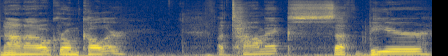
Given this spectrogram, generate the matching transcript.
Non auto color. Atomics, Seth Beer.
